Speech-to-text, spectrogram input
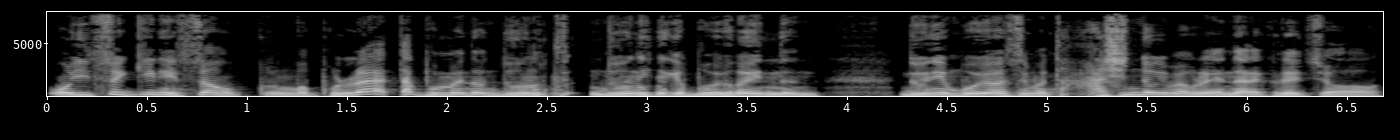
어, 있어, 있긴 있어. 그럼 뭐 볼래? 딱 보면은 눈, 눈이 이렇게 모여 있는, 눈이 모여있으면 다 신동엽이라고 옛날에 그랬죠.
